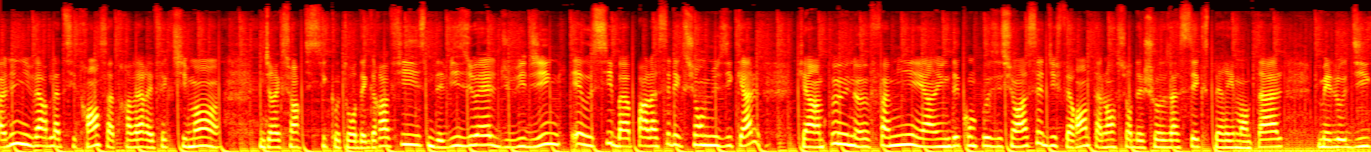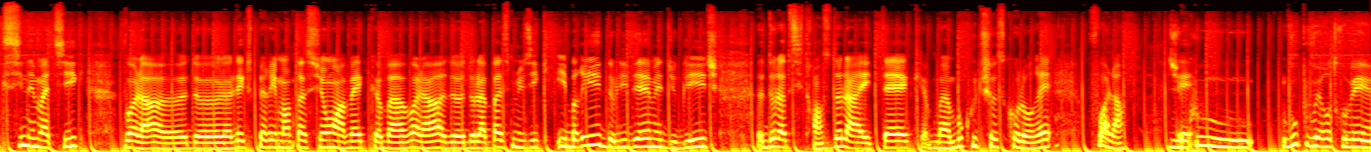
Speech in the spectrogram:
à l'univers de la psytrance à travers effectivement une direction artistique autour des graphismes, des visuels, du vidging et aussi bah, par la sélection musicale qui a un peu une famille et un- une décomposition assez différente allant sur des choses assez expérimentales, mélodiques, cinématiques. Voilà, euh, de l'expérimentation avec euh, bah, voilà, de, de la basse musique hybride, de l'IDM et du glitch, de la psytrance, de la high-tech, bah, beaucoup de choses colorées. Voilà. Du Et- coup, vous pouvez retrouver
